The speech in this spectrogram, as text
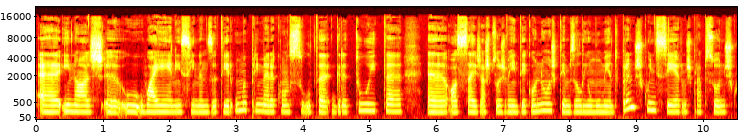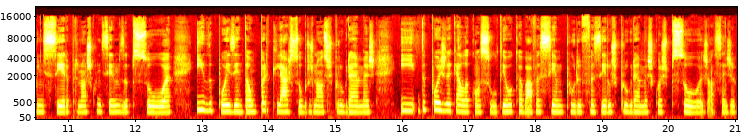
uh, e nós, uh, o, o AEN ensina-nos a ter uma primeira consulta gratuita, uh, ou seja, as pessoas vêm ter connosco, temos ali um momento para nos conhecermos, para a pessoa nos conhecer, para nós conhecermos a pessoa e depois então partilhar sobre os nossos programas. E depois daquela consulta, eu acabava sempre por fazer os programas com as pessoas, ou seja,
